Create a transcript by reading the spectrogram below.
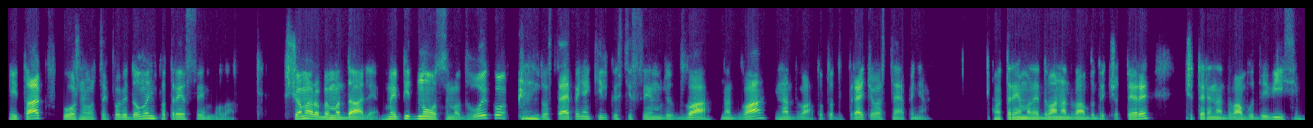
І так, в кожному з цих повідомлень по три символа. Що ми робимо далі? Ми підносимо двойку до степеня кількості символів 2 на 2 і на 2, тобто до третього степеня. Отримали 2 на 2 буде 4, 4 на 2 буде 8.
